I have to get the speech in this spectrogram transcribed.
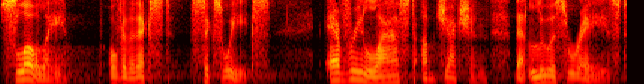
Slowly, over the next six weeks, every last objection that Lewis raised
